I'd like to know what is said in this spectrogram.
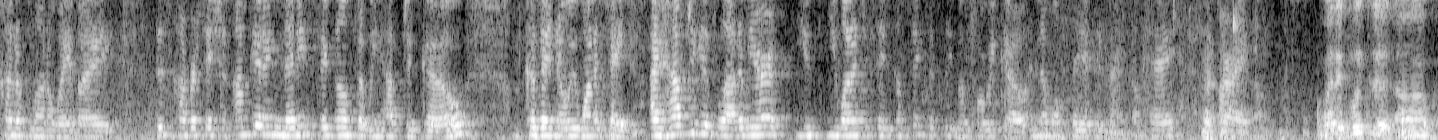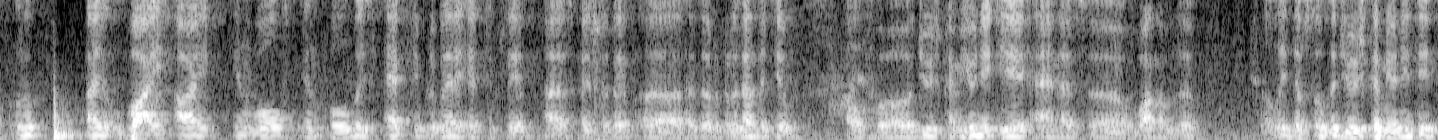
kind of blown away by this conversation. I'm getting many signals that we have to go because I know we want to stay. I have to give Vladimir, you, you wanted to say something quickly before we go, and then we'll say a good night, okay? All right. Very quickly, uh, uh, I, why I involved in all this actively, very actively, uh, especially uh, as a representative of uh, Jewish community and as uh, one of the leaders of the Jewish community,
